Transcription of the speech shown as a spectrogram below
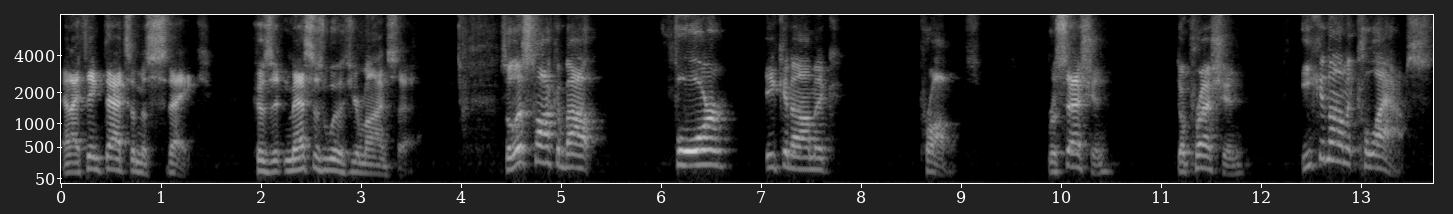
And I think that's a mistake because it messes with your mindset. So let's talk about four economic problems recession, depression, economic collapse,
